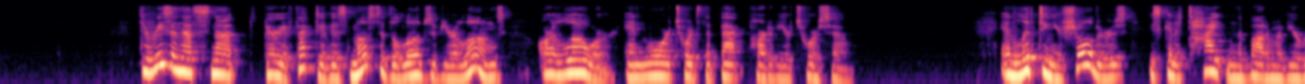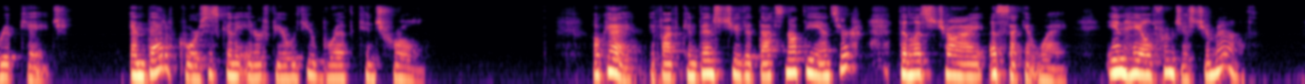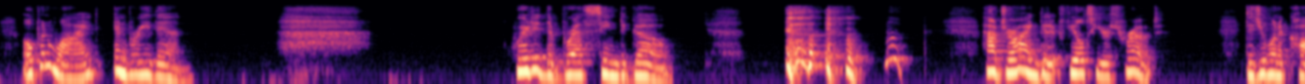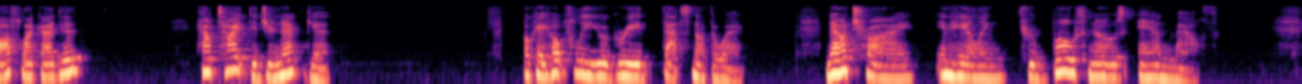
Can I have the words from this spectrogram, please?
The reason that's not very effective is most of the lobes of your lungs are lower and more towards the back part of your torso. And lifting your shoulders is going to tighten the bottom of your rib cage. And that, of course, is going to interfere with your breath control. Okay, if I've convinced you that that's not the answer, then let's try a second way. Inhale from just your mouth. Open wide and breathe in. Where did the breath seem to go? How drying did it feel to your throat? Did you want to cough like I did? How tight did your neck get? Okay, hopefully you agree that's not the way. Now try inhaling through both nose and mouth.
